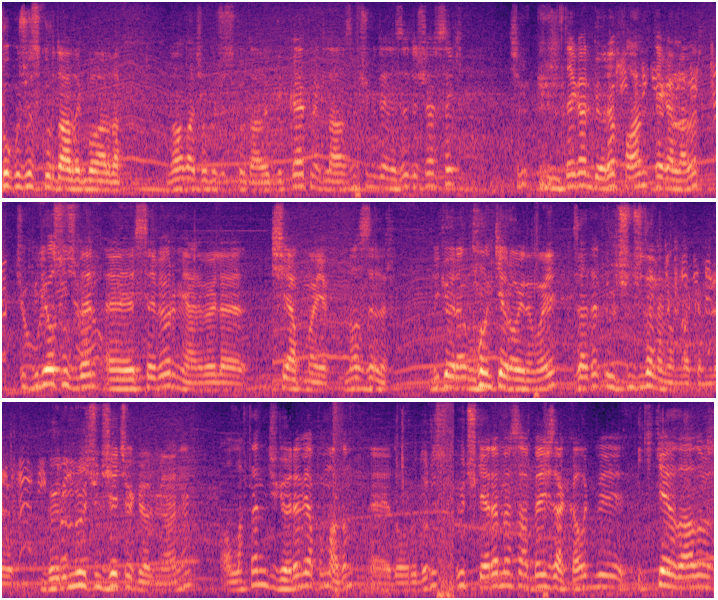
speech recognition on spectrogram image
Çok ucuz kurtardık bu arada. Vallahi çok ucuz kurtardık. Dikkat etmek lazım çünkü denize düşersek Şimdi tekrar görev falan tekrarlanır. Çünkü biliyorsunuz ben e, seviyorum yani böyle şey yapmayı. Nasıl denir? Bir görev 10 kere oynamayı. Zaten 3. denemem bakın bu. Bölümü 3.ye çekiyorum yani. Allah'tan hiç görev yapamadım. E, doğru dürüst. 3 kere mesela 5 dakikalık bir... 2 kere daha doğrusu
